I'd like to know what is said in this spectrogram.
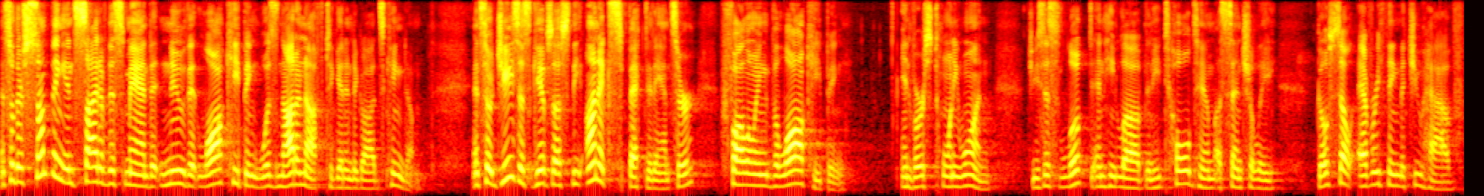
And so there's something inside of this man that knew that law keeping was not enough to get into God's kingdom. And so Jesus gives us the unexpected answer following the law keeping. In verse 21, Jesus looked and he loved, and he told him essentially, Go sell everything that you have,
